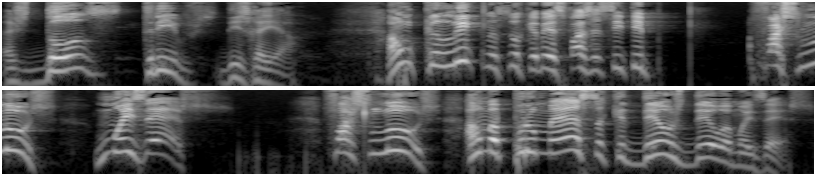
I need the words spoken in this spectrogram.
as doze tribos de Israel. Há um clique na sua cabeça, faz assim tipo, faz luz, Moisés. Faz luz. Há uma promessa que Deus deu a Moisés.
